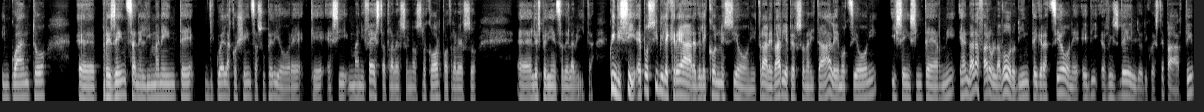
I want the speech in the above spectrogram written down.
in quanto eh, presenza nell'immanente di quella coscienza superiore che eh, si manifesta attraverso il nostro corpo, attraverso eh, l'esperienza della vita. Quindi sì, è possibile creare delle connessioni tra le varie personalità, le emozioni, i sensi interni e andare a fare un lavoro di integrazione e di risveglio di queste parti,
